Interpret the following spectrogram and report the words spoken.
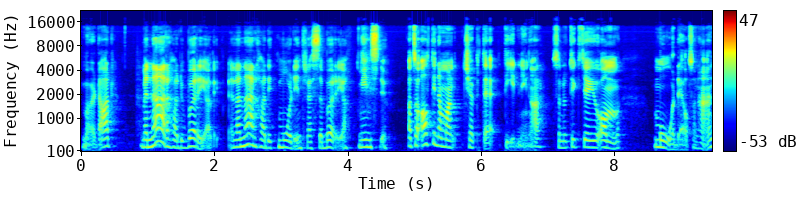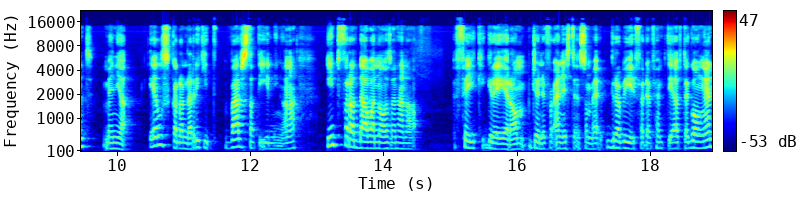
mördad. Men när har du börjat? Eller när har ditt mordintresse börjat? Minns du? Alltså alltid när man köpte tidningar, så nu tyckte jag ju om mode och sånt här. Men jag älskar de där riktigt värsta tidningarna. Inte för att det var någon sån här fake grejer om Jennifer Aniston som är gravid för den 51 gången.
